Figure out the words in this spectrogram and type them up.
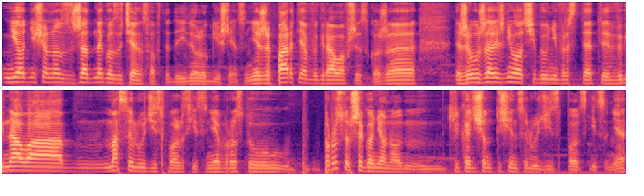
nie odniesiono żadnego zwycięstwa wtedy ideologicznie. Co nie, że partia wygrała wszystko, że, że uzależniła od siebie uniwersytety, wygnała masę ludzi z Polski, co nie, po prostu, po prostu przegoniono kilkadziesiąt tysięcy ludzi z Polski, co nie,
